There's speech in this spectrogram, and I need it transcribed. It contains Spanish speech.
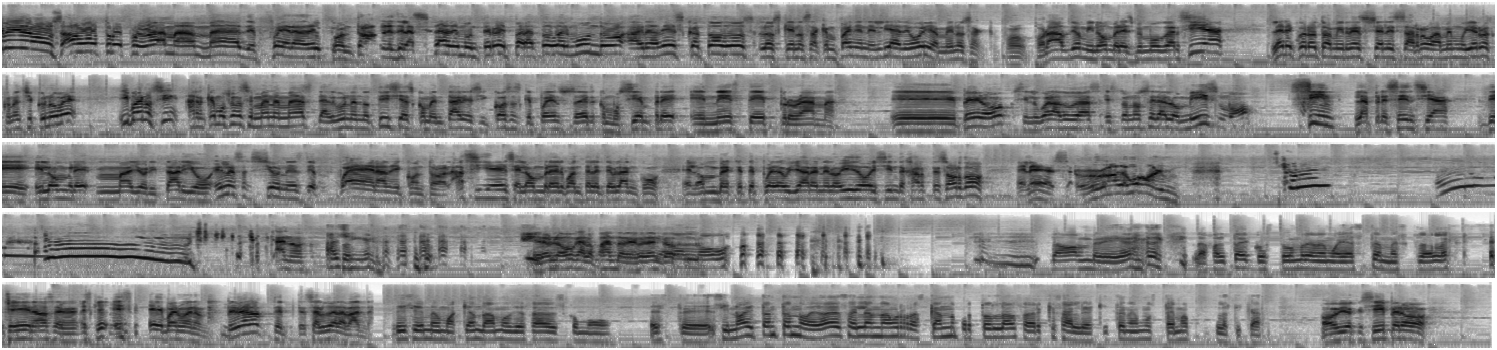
Bienvenidos a otro programa más de Fuera del Control desde la ciudad de Monterrey para todo el mundo. Agradezco a todos los que nos acompañan el día de hoy, a menos por, audio. Mi nombre es Memo García. Le recuerdo todas mis redes sociales, arroba Memo Hierbas con H con V. Y bueno, sí, arrancamos una semana más de algunas noticias, comentarios y cosas que pueden suceder como siempre en este programa. Eh, pero, sin lugar a dudas, esto no será lo mismo sin la presencia de el hombre mayoritario en las acciones de fuera de control. Así es, el hombre del guantelete blanco, el hombre que te puede aullar en el oído y sin dejarte sordo. Él es Wolf. Ah, no. Ah. Era un lobo galopando de Era blanco. el lobo. No, hombre, la falta de costumbre, Memo, ya se te mezcló la... Sí, no, se me- es que es. eh, bueno, bueno. Primero te, te saluda la banda. Sí, sí, Memo, aquí andamos, ya sabes, como... Este, si no hay tantas novedades, ahí le andamos rascando por todos lados a ver qué sale. Aquí tenemos tema para platicar. Obvio que sí, pero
